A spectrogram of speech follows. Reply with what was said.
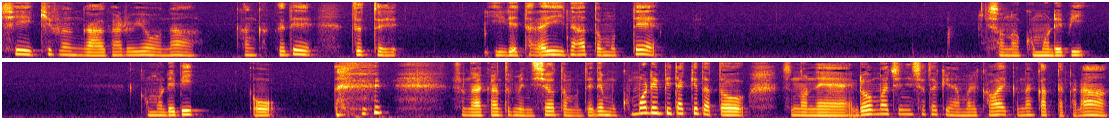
し気分が上がるような感覚でずっと入れたらいいなと思ってその木漏れ日木漏れ日を そのアカウント名にしようと思ってでも木漏れ日だけだとそのねローマ字にした時にあまり可愛くなかったから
